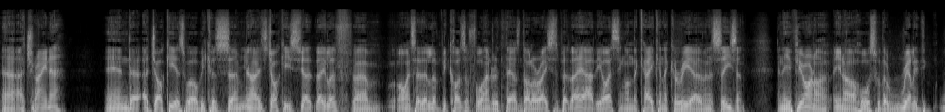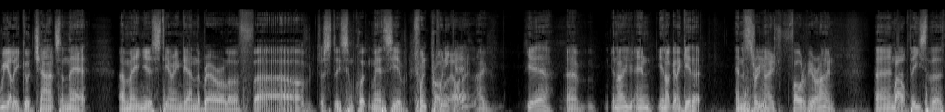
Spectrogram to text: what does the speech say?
uh, a trainer, and uh, a jockey as well because, um, you know, as jockeys, they live, um, I won't say they live because of $400,000 races, but they are the icing on the cake in a career and a season. And if you're on a you know a horse with a really really good chance in that, I mean you're staring down the barrel of uh, just do some quick maths here. Twen- Probably, 20K? I don't know. Yeah, um, you know, and you're not going to get it, and it's through no fault of your own. And Well- these are the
